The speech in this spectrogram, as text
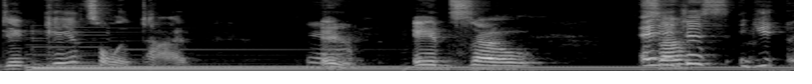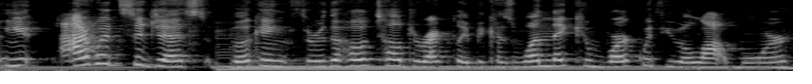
didn't cancel in time. Yeah. And, and so And some- it just you, you I would suggest booking through the hotel directly because one they can work with you a lot more.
